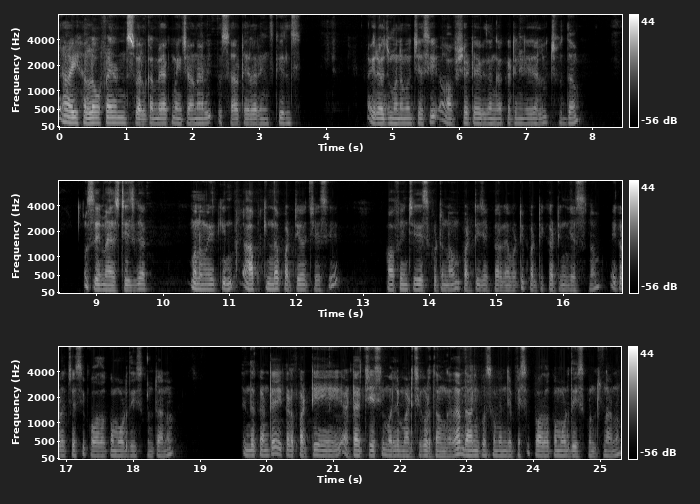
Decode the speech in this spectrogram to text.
Hi hello friends welcome back my channel sir tailoring skills ఈరోజు మనం వచ్చేసి ఆఫ్ షర్ట్ ఏ విధంగా కటింగ్ చేయాలో చూద్దాం. సేమ్ యాస్టీస్గా మనం కింద ఆప్ కింద పట్టి వచ్చేసి హాఫ్ ఇంచ్ తీసుకుంటున్నాం. పట్టి చెప్పారు కాబట్టి పట్టి కటింగ్ చేస్తున్నాం. ఇక్కడ వచ్చేసి పోదొక మూడు తీసుకుంటాను. ఎందుకంటే ఇక్కడ పట్టి అటాచ్ చేసి మళ్ళీ మడిచి కొడతాం కదా దానికోసం అని చెప్పేసి పోదొక మూడు తీసుకుంటున్నాను.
